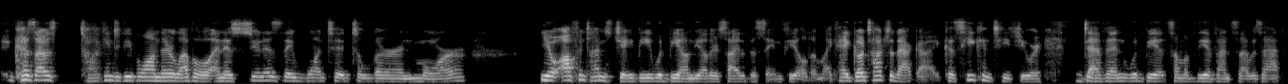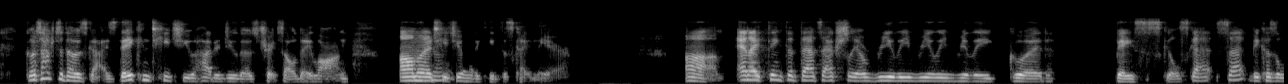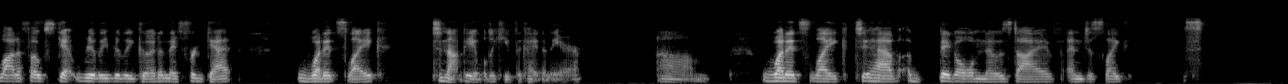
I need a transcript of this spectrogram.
because I was talking to people on their level. And as soon as they wanted to learn more, you know, oftentimes JB would be on the other side of the same field. I'm like, hey, go talk to that guy because he can teach you. Or Devin would be at some of the events I was at. Go talk to those guys. They can teach you how to do those tricks all day long. I'm going to hmm teach you how to keep this kite in the air. Um, and I think that that's actually a really, really, really good base skill set set because a lot of folks get really, really good and they forget what it's like to not be able to keep the kite in the air. Um, what it's like to have a big old nosedive and just like s-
